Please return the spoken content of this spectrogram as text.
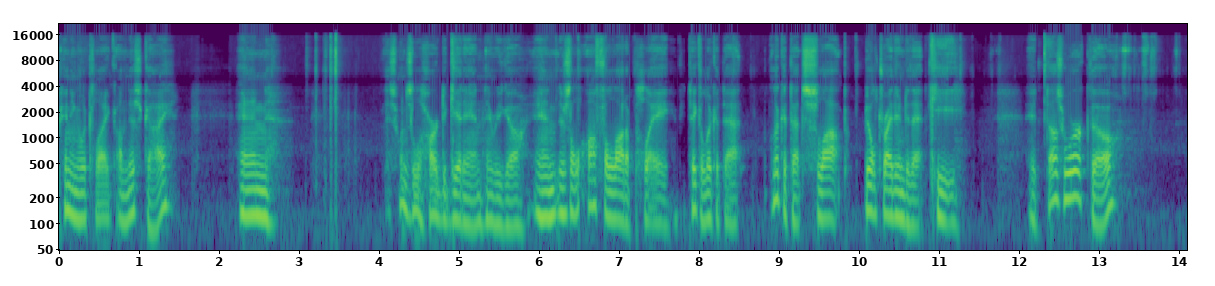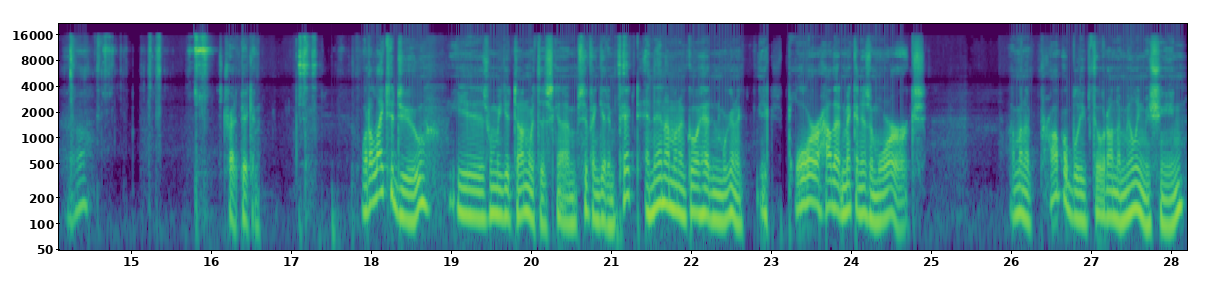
pinning looks like on this guy. And this one's a little hard to get in. There we go. And there's an awful lot of play. If you take a look at that, look at that slop built right into that key. It does work, though. Let's try to pick him. What I like to do is when we get done with this, um, see if I can get him picked, and then I'm going to go ahead and we're going to explore how that mechanism works. I'm going to probably throw it on the milling machine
